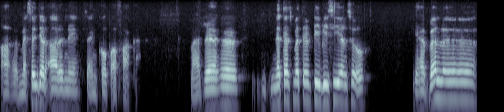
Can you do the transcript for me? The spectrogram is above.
uh, messenger RNA zijn kop afhakken. Maar uh, net als met de TBC en zo, je hebt wel, uh,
